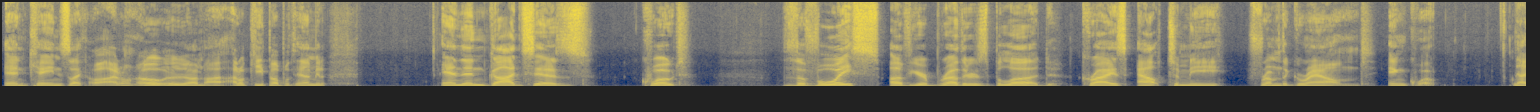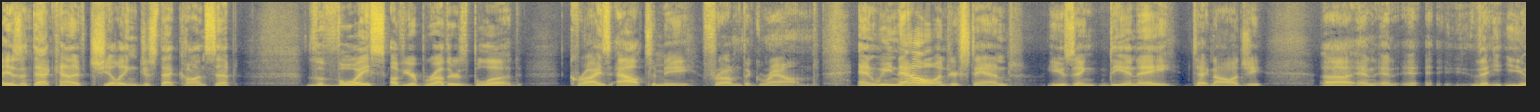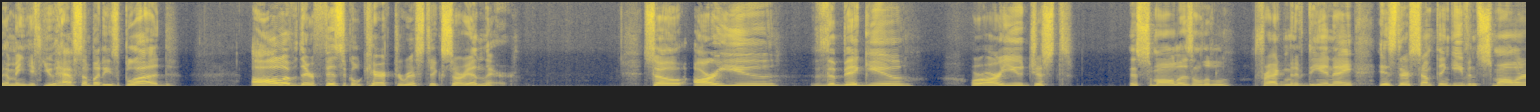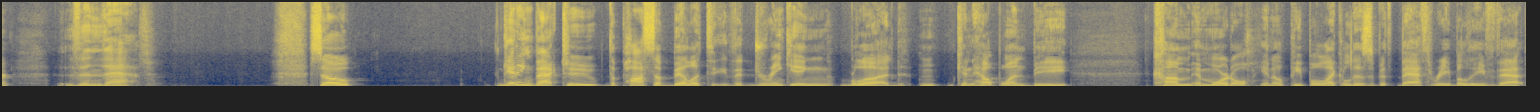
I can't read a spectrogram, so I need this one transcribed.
and Cain's like, Oh, I don't know. I'm not, I don't keep up with him, you know. And then God says, quote, the voice of your brother's blood cries out to me from the ground, end quote. Now, isn't that kind of chilling, just that concept? The voice of your brother's blood cries out to me from the ground. And we now understand using DNA technology uh, and, and, that you, I mean, if you have somebody's blood, all of their physical characteristics are in there. So are you the big you, or are you just as small as a little fragment of DNA? Is there something even smaller than that? So, getting back to the possibility that drinking blood can help one be become immortal, you know, people like Elizabeth Bathory believe that.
